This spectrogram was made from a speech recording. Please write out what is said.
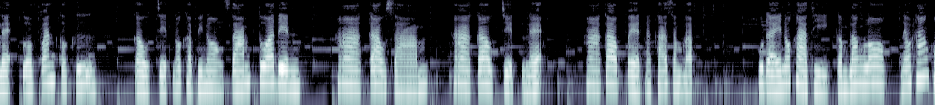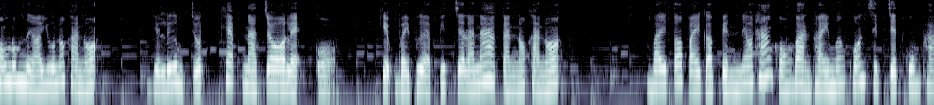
และตัวฟันก็คือเก้าเจ็ดเนาะค่ะพี่น้องสามตัวเด่นห้าเก้าสามห้าเก้าเจ็ดและห้าเก้าแปดนะคะสำหรับผู้ใดเนาะค่ะที่กำลังลอกแนวทางของนมเหนืออยู่เนาะค่ะเนาะอย่าลืมจดแคปหน้าจอแหละก็เก็บไว้เพื่อพิจารณากันเนาะค่ะเนาะใบต่อไปก็เป็นแนวทางของบ้านไผ่เมืองพ้น 17 กุมภา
